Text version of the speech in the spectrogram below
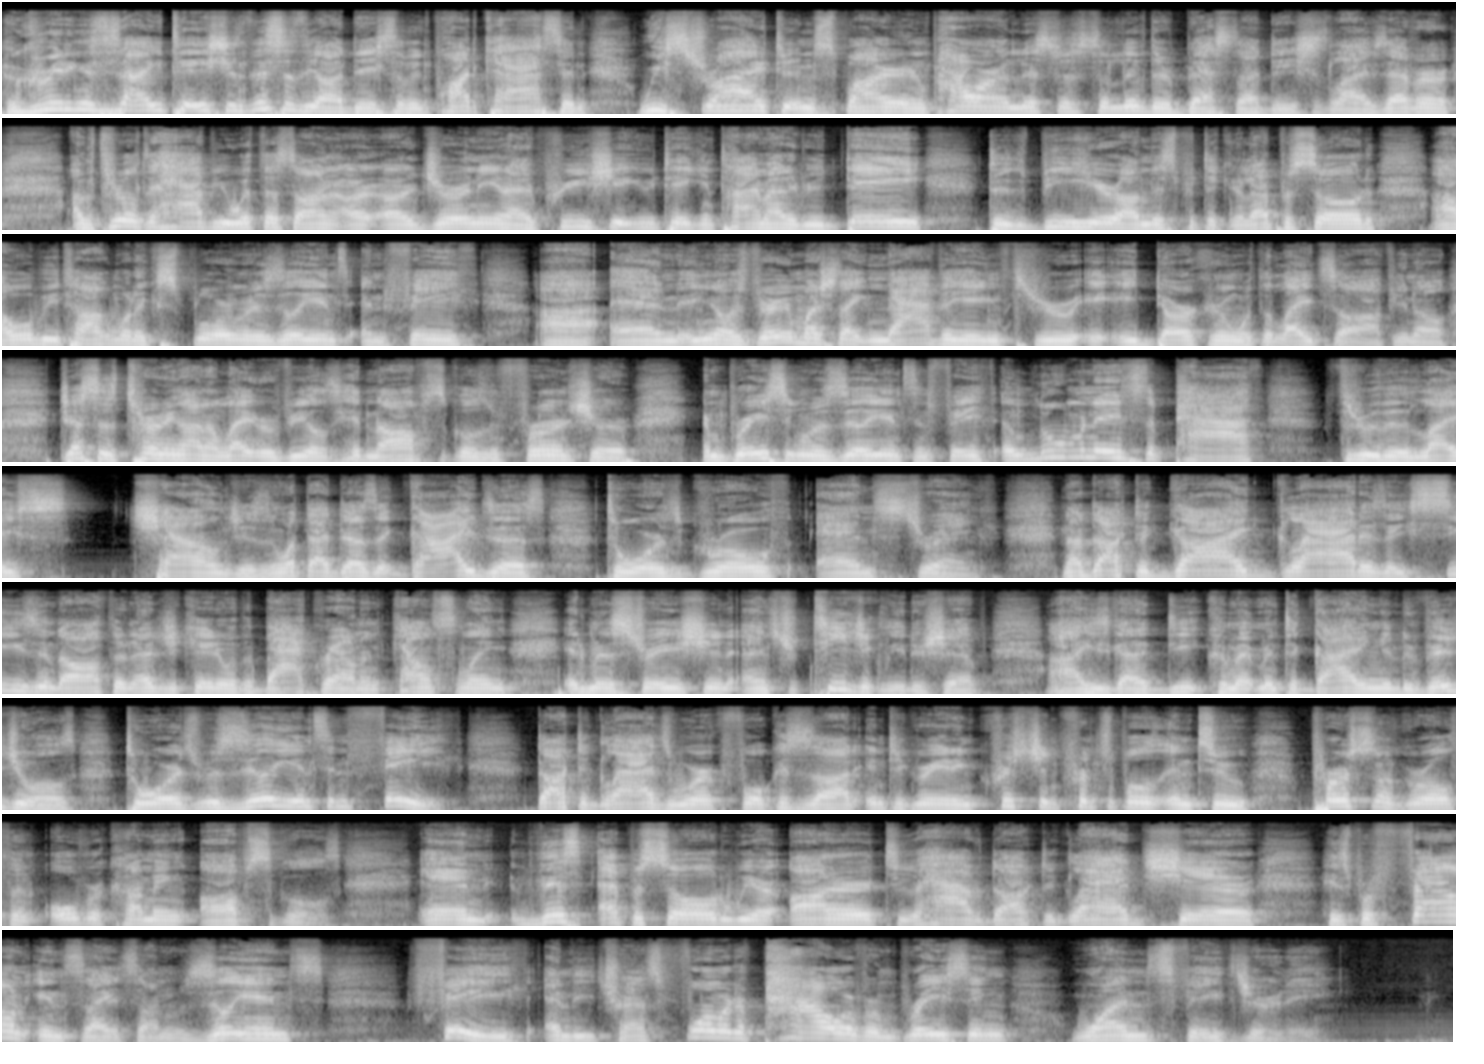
Greetings and salutations. This is the Audacious Living Podcast, and we strive to inspire and empower our listeners to live their best audacious lives ever. I'm thrilled to have you with us on our, our, journey, and I appreciate you taking time out of your day to be here on this particular episode. Uh, we'll be talking about exploring resilience and faith, uh, and you know, it's very much like navigating through a, a dark room with the lights off. You know, just as turning on a light reveals hidden obstacles and furniture, embracing resilience and faith illuminates the path through the life's challenges. And what that does, it guides us towards growth and strength. Now, Dr. Guy Glad is a seasoned author and educator with a background in counseling, administration, and strategic leadership. Uh, he's got a deep commitment to guiding individuals towards resilience and faith. Dr. Glad's work focuses on integrating Christian principles into personal growth and overcoming obstacles. And this episode, we are honored to have Dr. Glad share his profound insights on resilience, faith, and the transformative power of embracing one's faith journey.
